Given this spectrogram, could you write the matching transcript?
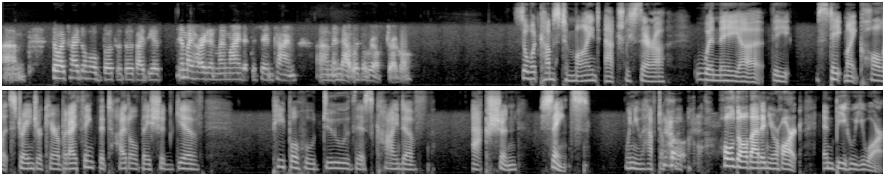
Um, so I tried to hold both of those ideas in my heart and my mind at the same time, um, and that was a real struggle. So, what comes to mind, actually, Sarah, when they uh, the state might call it stranger care, but I think the title they should give people who do this kind of action saints when you have to hold, hold all that in your heart and be who you are?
